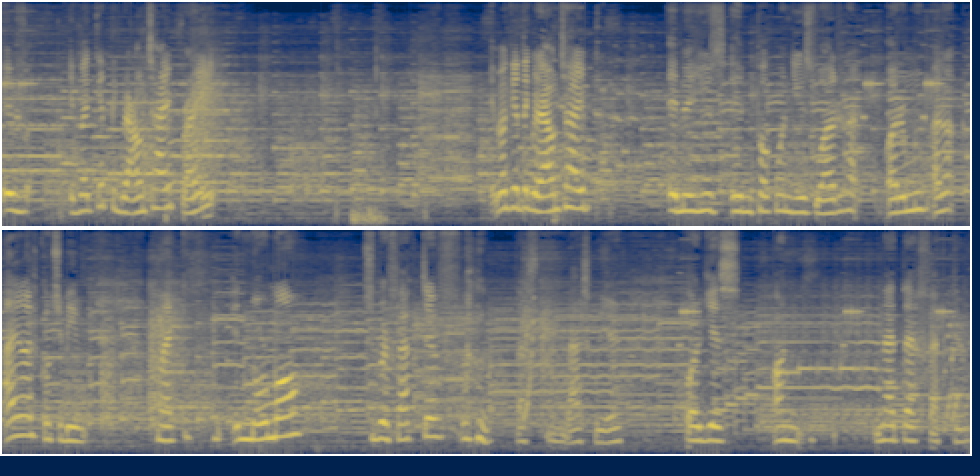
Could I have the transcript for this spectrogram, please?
if if I get the ground type right if I get the ground type and then use in Pokemon use water type water move, I don't I don't know if it's going to be like normal, super effective. that's that's weird. Or just on not that effective.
